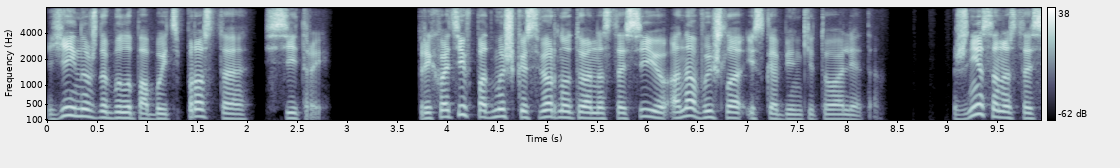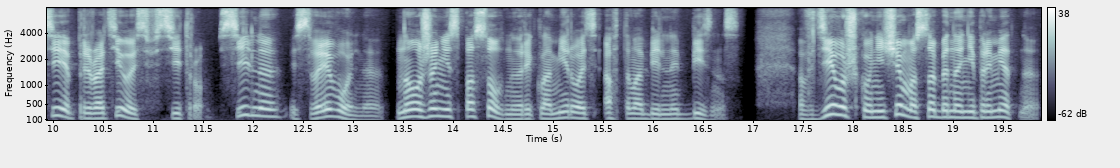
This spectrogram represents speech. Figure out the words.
ей нужно было побыть просто Ситрой. Прихватив под мышкой свернутую Анастасию, она вышла из кабинки туалета. Жнец Анастасия превратилась в ситру, сильную и своевольную, но уже не способную рекламировать автомобильный бизнес. В девушку ничем особенно неприметную,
